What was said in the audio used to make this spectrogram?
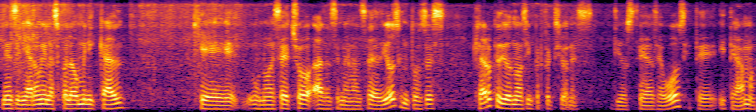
me enseñaron en la escuela dominical que uno es hecho a la semejanza de Dios, entonces claro que Dios no hace imperfecciones, Dios te hace a vos y te, y te ama.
